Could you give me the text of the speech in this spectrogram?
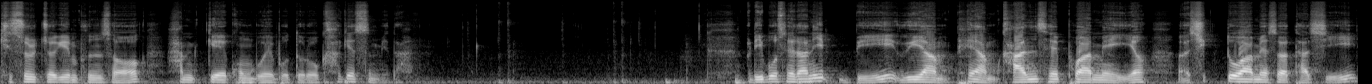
기술적인 분석 함께 공부해 보도록 하겠습니다. 리보세라닙이 위암, 폐암, 간세포암에 이어 어, 식도암에서 다시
